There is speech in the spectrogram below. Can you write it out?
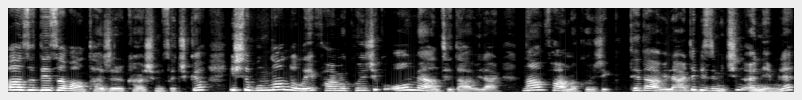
bazı dezavantajları karşımıza çıkıyor. İşte bundan dolayı farmakolojik olmayan tedaviler, non farmakolojik tedaviler de bizim için önemli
